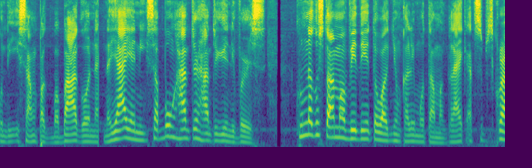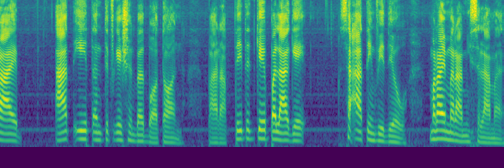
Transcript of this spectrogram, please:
kundi isang pagbabago na nayayanig sa buong Hunter x Hunter universe. Kung nagustuhan ang mga video ito, huwag niyong kalimutang mag-like at subscribe at hit notification bell button para updated kayo palagi sa ating video. Maraming maraming salamat.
